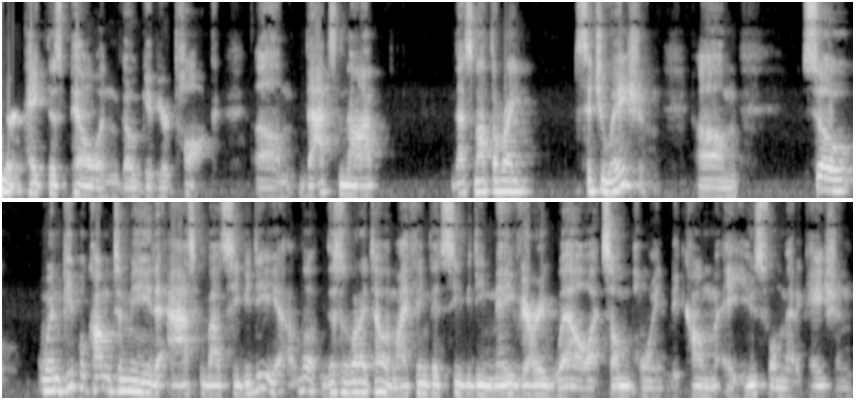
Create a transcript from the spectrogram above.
here, take this pill and go give your talk. Um, that's not that's not the right situation. Um, so when people come to me to ask about CBD, look, this is what I tell them. I think that CBD may very well at some point become a useful medication,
